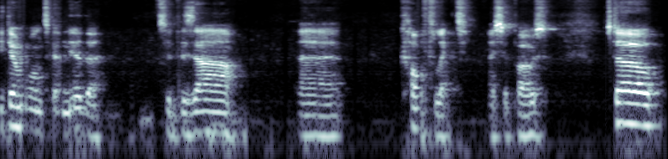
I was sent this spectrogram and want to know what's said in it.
you don't want it on the other. It's a bizarre uh, conflict i suppose. So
